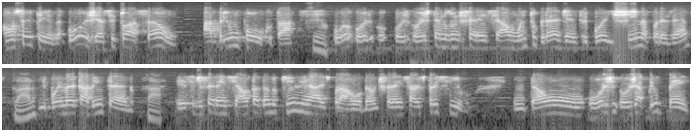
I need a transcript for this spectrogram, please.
com certeza. Hoje a situação abriu um pouco, tá? Sim. Hoje, hoje, hoje, temos um diferencial muito grande entre boi China, por exemplo, claro. e boi mercado interno. Tá. Esse diferencial está dando 15 reais por arroba, é um diferencial expressivo. Então, hoje, hoje abriu bem.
